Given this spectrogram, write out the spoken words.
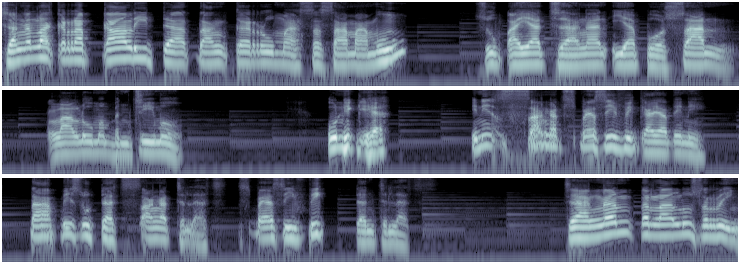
Janganlah kerap kali datang ke rumah sesamamu, supaya jangan ia bosan lalu membencimu. Unik ya, ini sangat spesifik ayat ini. Tapi sudah sangat jelas, spesifik dan jelas. Jangan terlalu sering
